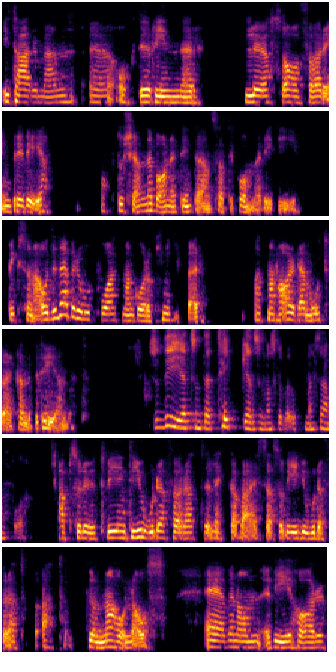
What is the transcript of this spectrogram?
i tarmen eh, och det rinner lös avföring bredvid. Och då känner barnet inte ens att det kommer i, i byxorna. Och det där beror på att man går och kniper. Att man har det där motverkande beteendet. Så det är ett sånt där tecken som man ska vara uppmärksam på? Absolut, vi är inte gjorda för att läcka bajs, alltså vi är gjorda för att, att kunna hålla oss. Även om vi har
